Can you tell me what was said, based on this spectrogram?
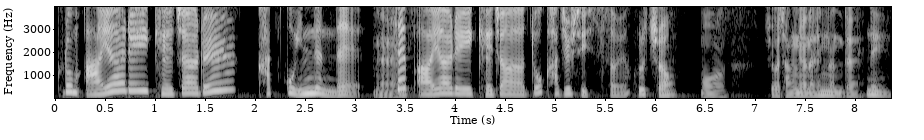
그럼 IRA 계좌를 갖고 있는데 네. 셉 IRA 계좌도 가질 수 있어요? 그렇죠. 뭐 제가 작년에 했는데 네.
